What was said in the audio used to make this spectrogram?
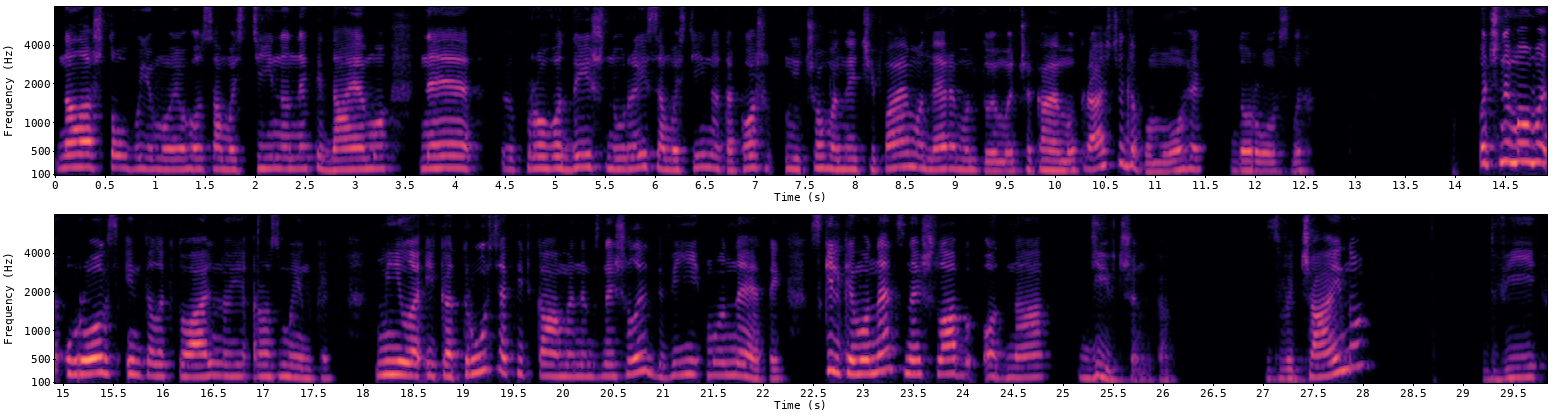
налаштовуємо його самостійно, не кидаємо, не е, проводи шнури самостійно, також нічого не чіпаємо, не ремонтуємо. Чекаємо краще допомоги дорослих. Почнемо ми урок з інтелектуальної розминки. Міла і Катруся під каменем знайшли дві монети. Скільки монет знайшла б одна дівчинка? Звичайно, дві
